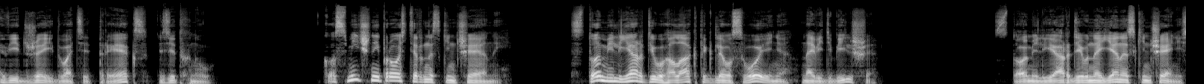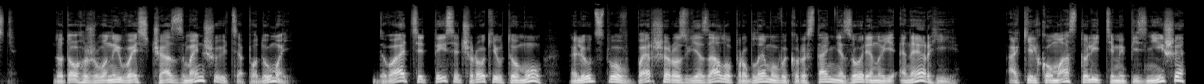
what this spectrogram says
VJ 23X зітхнув. Космічний простір нескінчений. Сто мільярдів галактик для освоєння, навіть більше. Сто мільярдів не є нескінченість. До того ж вони весь час зменшуються, подумай. Двадцять тисяч років тому людство вперше розв'язало проблему використання зоряної енергії, а кількома століттями пізніше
